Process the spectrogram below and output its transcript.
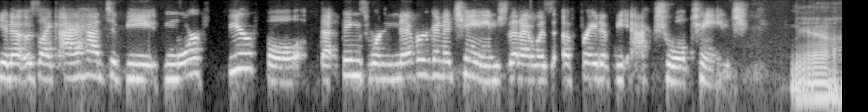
You know, it was like I had to be more fearful that things were never going to change than I was afraid of the actual change. Yeah.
